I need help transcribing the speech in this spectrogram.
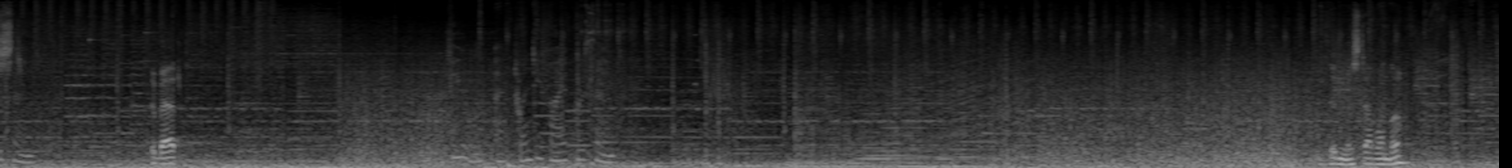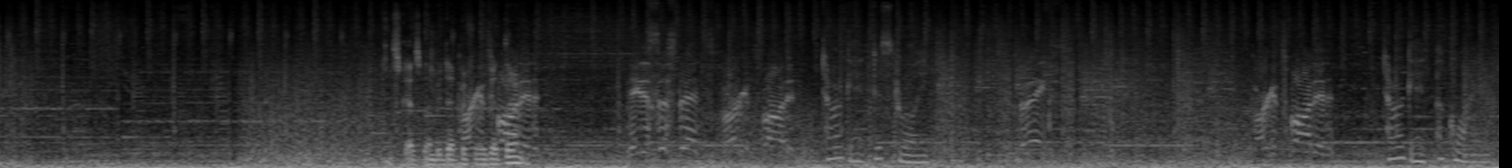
Spotted. Missed. Too bad. Fuel at 25%. Didn't miss that one though. This guy's gonna be dead before we Target get there. spotted. Need assistance. Target spotted. Target destroyed. Thanks. Target spotted. Target acquired.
